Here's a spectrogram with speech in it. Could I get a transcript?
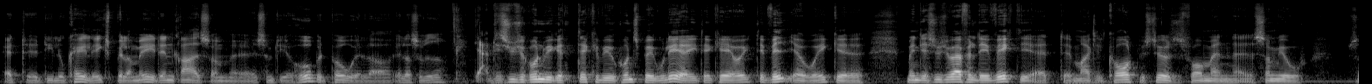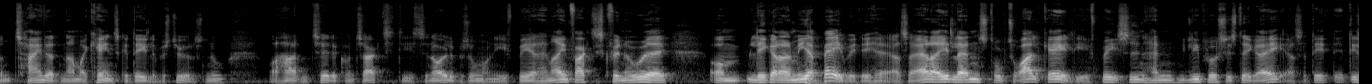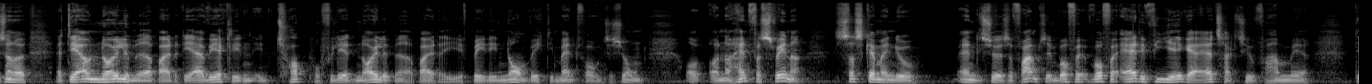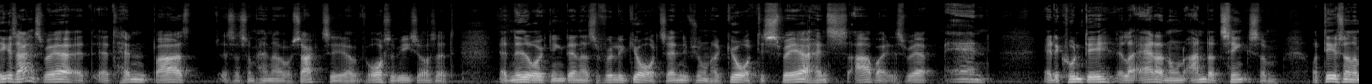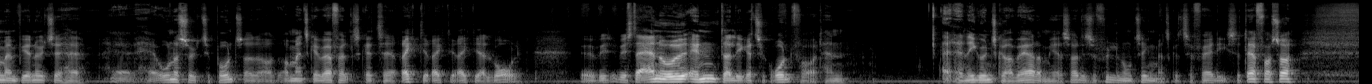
at øh, de lokale ikke spiller med i den grad, som, øh, som de har håbet på, eller, eller så videre? Ja, det synes jeg kun, vi kan, det kan vi jo kun spekulere i, det kan jeg jo ikke, det ved jeg jo ikke, øh. men jeg synes i hvert fald, det er vigtigt, at Michael Kort, bestyrelsesformand, som jo sådan tegner den amerikanske del af bestyrelsen nu, og har den tætte kontakt til de til nøglepersonerne i FB, at han rent faktisk finder ud af, om ligger der mere bag ved det her? Altså er der et eller andet strukturelt galt i FB, siden han lige pludselig stikker af? Altså det, det, det er sådan noget, at det er jo en nøglemedarbejder, det er virkelig en, en topprofileret nøglemedarbejder i FB, det er en enormt vigtig mand for organisationen, og, og når han forsvinder, så skal man jo analysere sig frem til, hvorfor, hvorfor er det, vi ikke er attraktive for ham mere. Det kan sagtens være, at, at han bare, altså som han har jo sagt til vores avis også, at, at nedrykningen, den har selvfølgelig gjort, til anden division har gjort det svære, hans arbejde svære, men er det kun det, eller er der nogle andre ting, som, og det er sådan, at man bliver nødt til at have, have, have undersøgt til bunds, og, og man skal i hvert fald skal tage rigtig, rigtig, rigtig alvorligt. Øh, hvis, hvis der er noget andet, der ligger til grund for, at han, at han ikke ønsker at være der mere, så er det selvfølgelig nogle ting, man skal tage fat i. Så derfor så,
